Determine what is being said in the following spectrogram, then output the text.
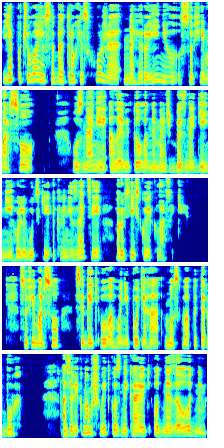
Я почуваю себе трохи схоже на героїню Софі Марсо, у знаній, але від того не менш безнадійній голівудській екранізації російської класики. Софі Марсо сидить у вагоні потяга Москва-Петербург, а за вікном швидко зникають одне за одним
